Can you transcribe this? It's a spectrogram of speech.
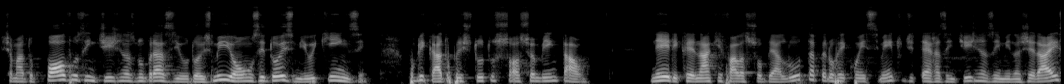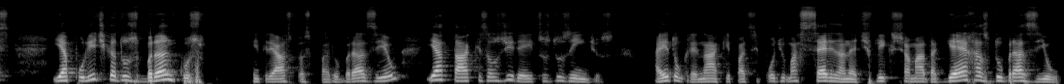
chamado Povos Indígenas no Brasil, 2011 e 2015, publicado pelo Instituto Socioambiental. Nele, Krenak fala sobre a luta pelo reconhecimento de terras indígenas em Minas Gerais e a política dos brancos, entre aspas, para o Brasil e ataques aos direitos dos índios. Ayrton Krenak participou de uma série na Netflix chamada Guerras do Brasil,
